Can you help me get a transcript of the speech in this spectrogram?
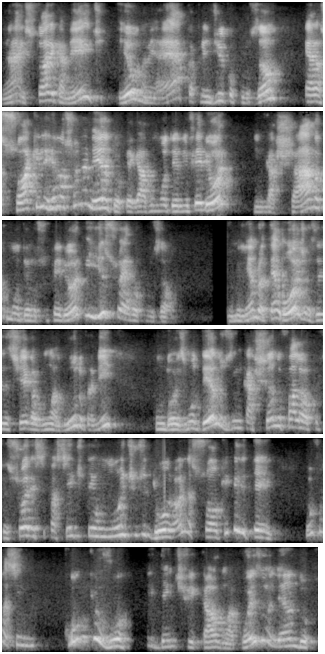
Né? Historicamente, eu, na minha época, aprendi que oclusão era só aquele relacionamento. Eu pegava um modelo inferior encaixava com o modelo superior e isso era oclusão. Eu me lembro até hoje, às vezes chega algum aluno para mim com dois modelos, encaixando, fala, ó, oh, professor, esse paciente tem um monte de dor, olha só, o que, que ele tem? Eu falo assim, como que eu vou identificar alguma coisa olhando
